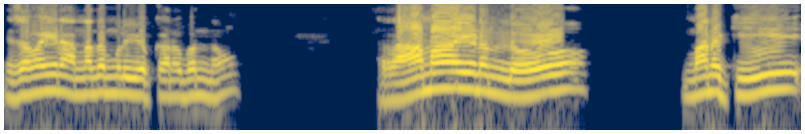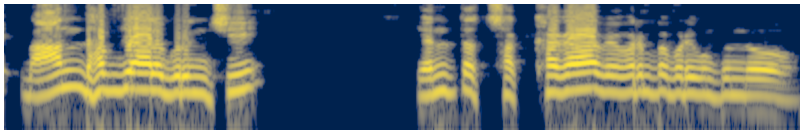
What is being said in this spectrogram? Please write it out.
నిజమైన అన్నదమ్ముల యొక్క అనుబంధం. రామాయణంలో మనకి బాంధవ్యాల గురించి ఎంత చక్కగా వివరింపబడి ఉంటుందో.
